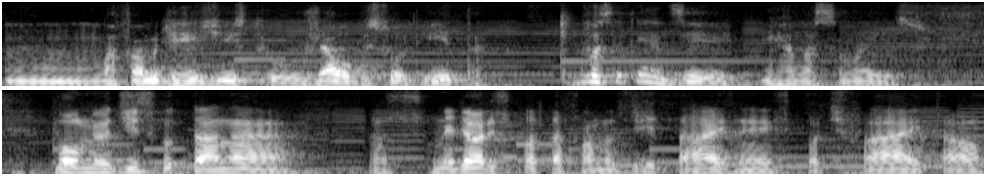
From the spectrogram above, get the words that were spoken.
uma forma de registro já obsoleta. O que você tem a dizer em relação a isso? Bom, meu disco está na, nas melhores plataformas digitais, né? Spotify e tal.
